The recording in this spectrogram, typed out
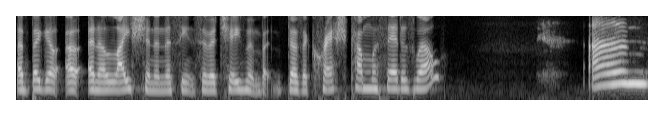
a bigger uh, an elation and a sense of achievement? But does a crash come with that as well? Um,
